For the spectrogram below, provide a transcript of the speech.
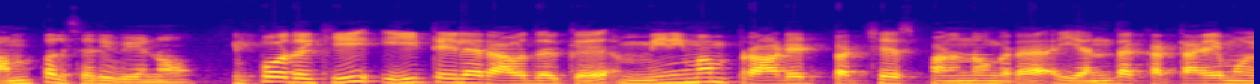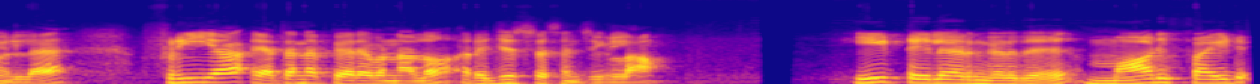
கம்பல்சரி வேணும். இப்போதைக்கு இ டெய்லர் ஆவதற்கு மினிமம் ப்ராடக்ட் பர்ச்சேஸ் பண்ணணுங்கிற எந்த கட்டாயமும் இல்லை. ஃப்ரீயாக எத்தனை பேரை வேணாலும் ரெஜிஸ்டர் செஞ்சுக்கலாம். இ டெய்லருங்கிறது மாடிஃபைடு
